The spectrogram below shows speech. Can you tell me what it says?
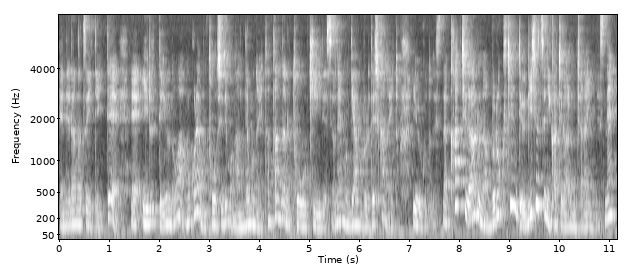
値段がついていて、え、いるっていうのは、もうこれはもう投資でも何でもない、単なる投機ですよね。もうギャンブルでしかないということです。だから価値があるのはブロックチェーンという技術に価値があるんじゃないんですね。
